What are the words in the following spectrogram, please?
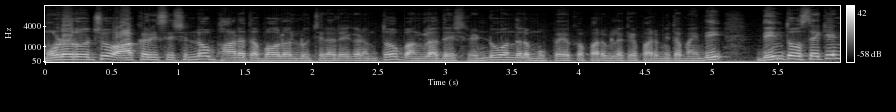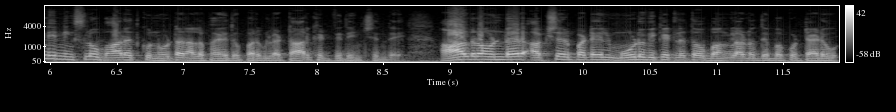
మూడో రోజు ఆఖరి సెషన్లో భారత బౌలర్లు చెలరేగడంతో బంగ్లాదేశ్ రెండు వందల ముప్పై ఒక్క పరుగులకే పరిమితమైంది. దీంతో సెకండ్ ఇన్నింగ్స్లో భారత్కు నూట నలభై ఐదు పరుగుల టార్గెట్ విధించింది. ఆల్రౌండర్ అక్షర్ పటేల్ మూడు వికెట్లతో బంగ్లాను దెబ్బకొట్టాడు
